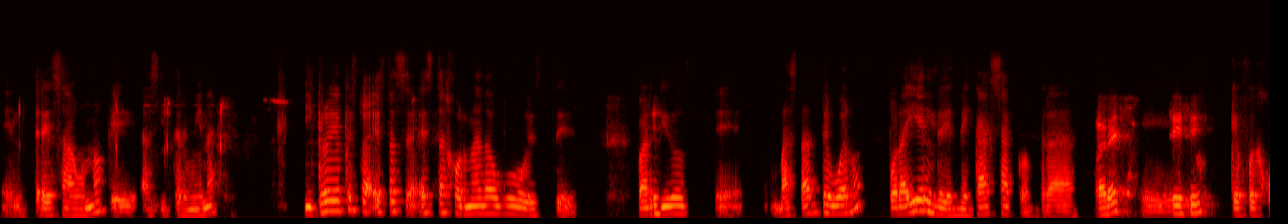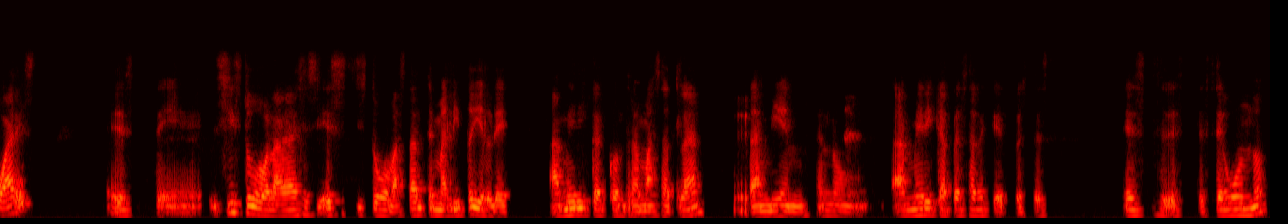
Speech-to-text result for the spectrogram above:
el 3 a 1, que así termina. Y creo yo que esta, esta, esta jornada hubo este partidos eh, bastante buenos. Por ahí el de Necaxa contra Juárez, eh, sí, sí. que fue Juárez, este sí estuvo, la verdad, ese, sí estuvo bastante malito. Y el de América contra Mazatlán, también, no, América, a pesar de que pues es, es este, segundo,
